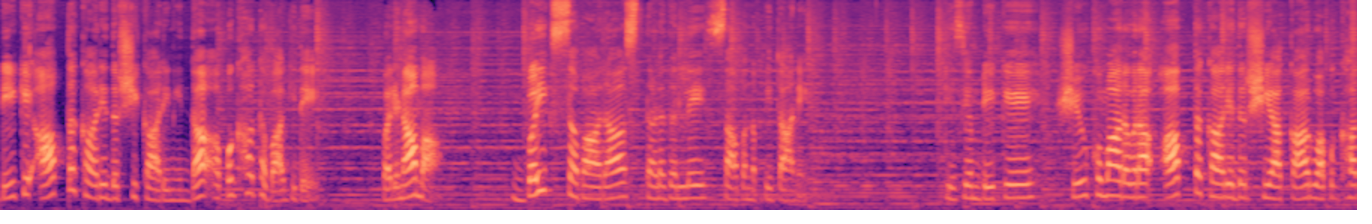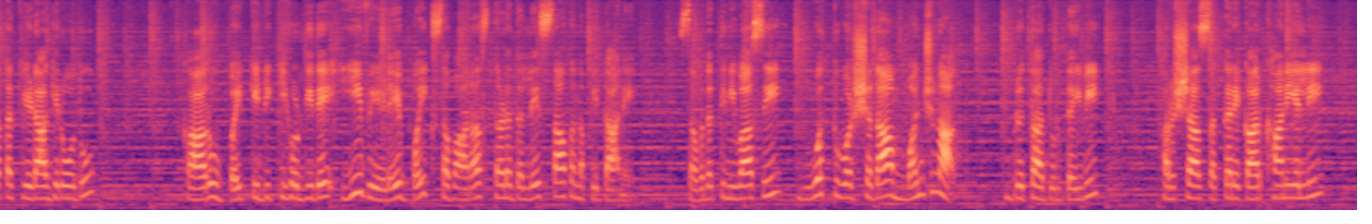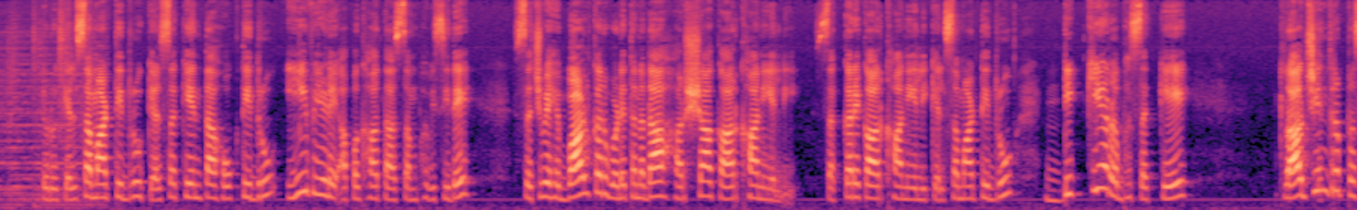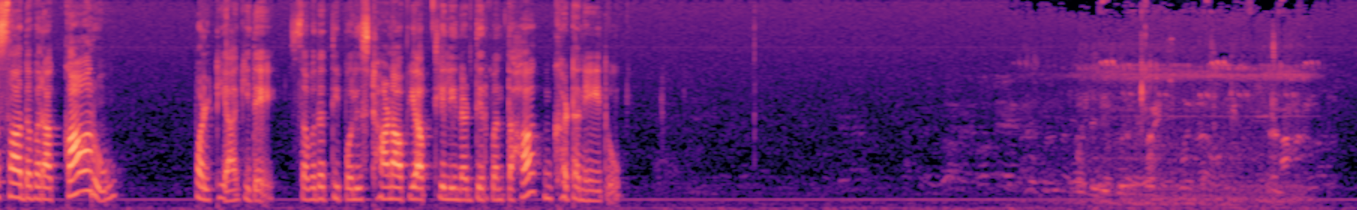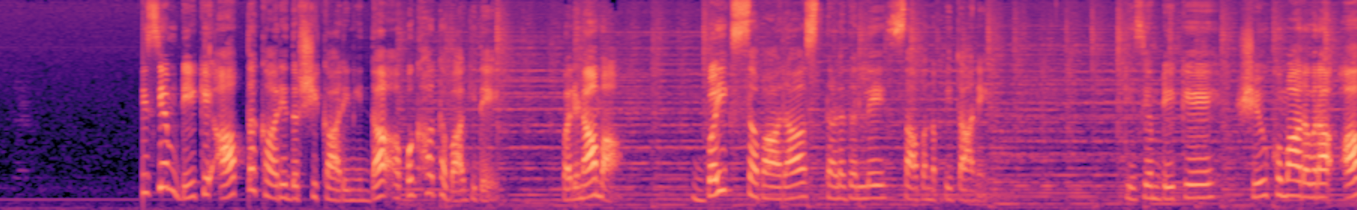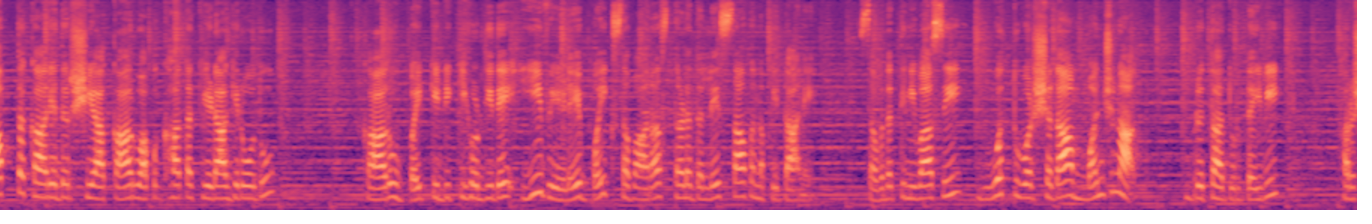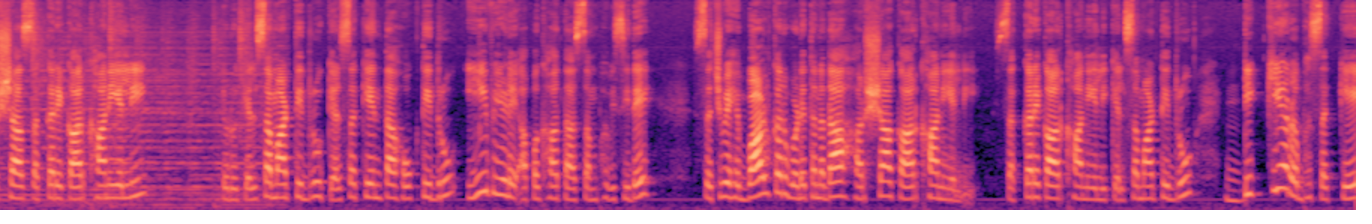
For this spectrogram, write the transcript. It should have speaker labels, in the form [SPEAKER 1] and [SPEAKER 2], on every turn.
[SPEAKER 1] DK ಆಪ್ತ ಕಾರ್ಯದರ್ಶಿ ಕಾರಿನಿಂದ ಅಪಘಾತವಾಗಿದೆ. ಪರಿಣಾಮ, ಬೈಕ್ ಸವಾರ ಸ್ಥಳದಲ್ಲೇ ಸಾವನ್ನಪ್ಪಿದ್ದಾನೆ. ಡಿಸಿಎಂ ಡಿಕೆ ಶಿವಕುಮಾರ್ ಅವರ ಆಪ್ತ ಕಾರ್ಯದರ್ಶಿಯ ಕಾರು ಅಪಘಾತಕ್ಕೀಡಾಗಿರೋದು, ಕಾರು ಬೈಕ್ಗೆ ಡಿಕ್ಕಿ ಹೊಡೆದಿದೆ. ಈ ವೇಳೆ ಬೈಕ್ ಸವಾರ ಸ್ಥಳದಲ್ಲೇ ಸಾವನ್ನಪ್ಪಿದ್ದಾನೆ. ಸವದತ್ತಿ ನಿವಾಸಿ, ಮೂವತ್ತು ವರ್ಷದ ಮಂಜುನಾಥ್, ಮೃತ ದುರ್ದೈವಿ. ಹರ್ಷ ಸಕ್ಕರೆ ಕಾರ್ಖಾನೆಯಲ್ಲಿ ಇವರು ಕೆಲಸ ಮಾಡ್ತಿದ್ರು, ಕೆಲಸಕ್ಕೆ ಅಂತ ಹೋಗ್ತಿದ್ರು, ಈ ವೇಳೆ ಅಪಘಾತ ಸಂಭವಿಸಿದೆ. ಸಚಿವೆ ಹೆಬ್ಬಾಳ್ಕರ್ ಒಡೆತನದ ಹರ್ಷ ಕಾರ್ಖಾನೆಯಲ್ಲಿ, ಸಕ್ಕರೆ ಕಾರ್ಖಾನೆಯಲ್ಲಿ ಕೆಲಸ ಮಾಡ್ತಿದ್ರು. ಡಿಕ್ಕಿಯ ರಭಸಕ್ಕೆ ರಾಜೇಂದ್ರ ಪ್ರಸಾದ್ ಅವರ ಕಾರು ಪಲ್ಟಿಯಾಗಿದೆ. ಸವದತ್ತಿ ಪೊಲೀಸ್ ಠಾಣಾ ವ್ಯಾಪ್ತಿಯಲ್ಲಿ ನಡೆದಿರುವಂತಹ ಘಟನೆ ಇದು. ಡಿಸಿಎಂ ಡಿಕೆ ಆಪ್ತ ಕಾರ್ಯದರ್ಶಿ ಕಾರಿನಿಂದ ಅಪಘಾತವಾಗಿದೆ. ಪರಿಣಾಮ, ಬೈಕ್ ಸವಾರ ಸ್ಥಳದಲ್ಲೇ ಸಾವನ್ನಪ್ಪಿದ್ದಾನೆ. ಡಿಸಿಎಂ ಡಿಕೆ ಶಿವಕುಮಾರ್ ಅವರ ಆಪ್ತ ಕಾರ್ಯದರ್ಶಿಯ ಕಾರು ಅಪಘಾತಕ್ಕೀಡಾಗಿರೋದು, ಕಾರು ಬೈಕ್ಗೆ ಡಿಕ್ಕಿ ಹೊಡೆದಿದೆ. ಈ ವೇಳೆ ಬೈಕ್ ಸವಾರ ಸ್ಥಳದಲ್ಲೇ ಸಾವನ್ನಪ್ಪಿದ್ದಾನೆ. ಸವದತ್ತಿ ನಿವಾಸಿ, ಮೂವತ್ತು ವರ್ಷದ ಮಂಜುನಾಥ್, ಮೃತ ದುರ್ದೈವಿ. ಹರ್ಷ ಸಕ್ಕರೆ ಕಾರ್ಖಾನೆಯಲ್ಲಿ ಇವರು ಕೆಲಸ ಮಾಡ್ತಿದ್ರು, ಕೆಲಸಕ್ಕೆ ಅಂತ ಹೋಗ್ತಿದ್ರು, ಈ ವೇಳೆ ಅಪಘಾತ ಸಂಭವಿಸಿದೆ. ಸಚಿವೆ ಹೆಬ್ಬಾಳ್ಕರ್ ಒಡೆತನದ ಹರ್ಷ ಕಾರ್ಖಾನೆಯಲ್ಲಿ, ಸಕ್ಕರೆ ಕಾರ್ಖಾನೆಯಲ್ಲಿ ಕೆಲಸ ಮಾಡ್ತಿದ್ರು. ಡಿಕ್ಕಿಯ ರಭಸಕ್ಕೆ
